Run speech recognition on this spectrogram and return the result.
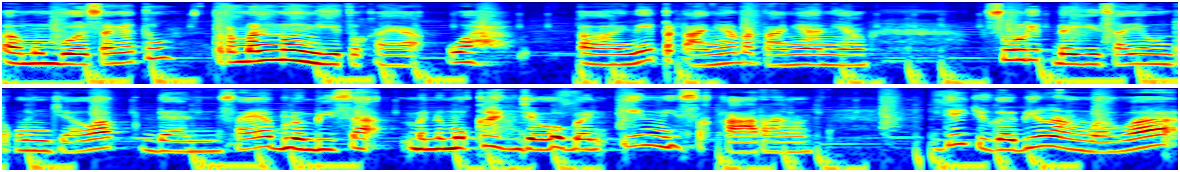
uh, membuat saya tuh termenung gitu kayak wah uh, ini pertanyaan-pertanyaan yang sulit bagi saya untuk menjawab dan saya belum bisa menemukan jawaban ini sekarang. Dia juga bilang bahwa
